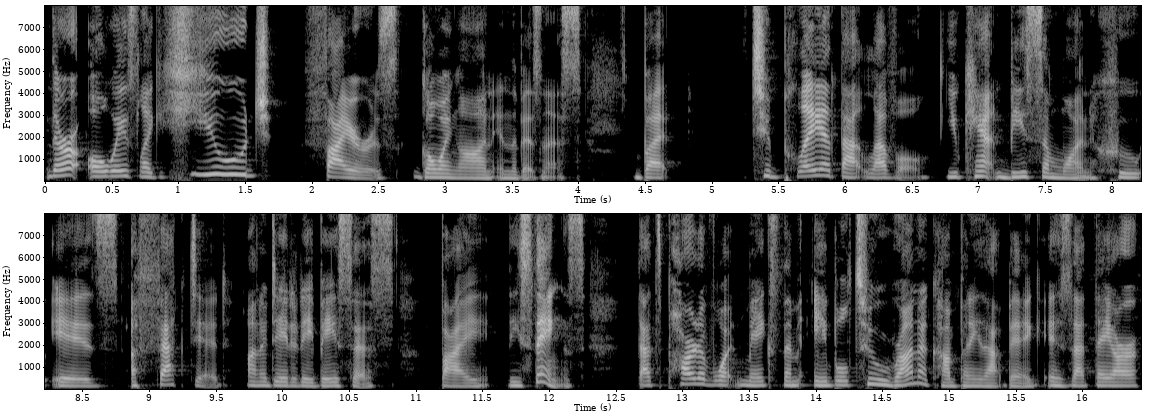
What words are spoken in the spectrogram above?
There are always like huge fires going on in the business. But to play at that level, you can't be someone who is affected on a day to day basis by these things. That's part of what makes them able to run a company that big is that they are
